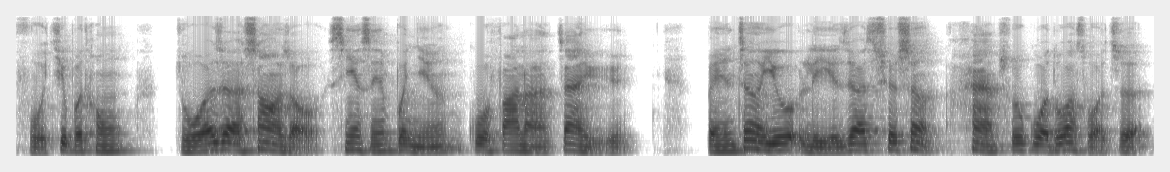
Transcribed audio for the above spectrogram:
腑气不通，灼热上扰，心神不宁，故发呢战语。本症由里热炽盛、汗出过多所致。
